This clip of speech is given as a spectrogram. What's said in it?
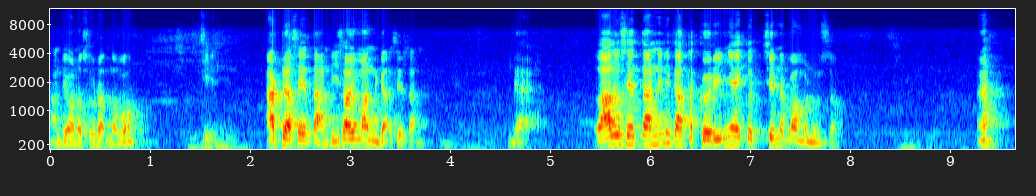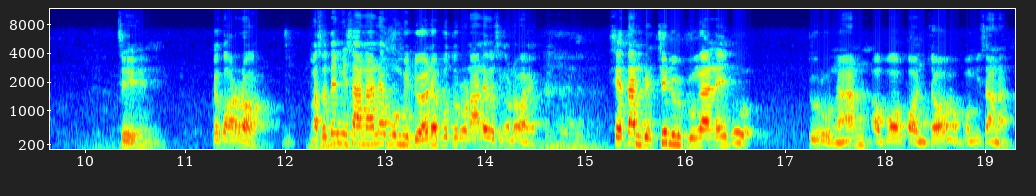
Nanti orang surat nopo jin. Ada setan, bisa iman enggak setan? Enggak. Lalu setan ini kategorinya ikut jin apa manusia? Eh? Jin. Kekoro. Maksudnya misalnya pumidoane puturunannya wis ngono Setan mbek jin hubungannya itu turunan apa konco pemisanan?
